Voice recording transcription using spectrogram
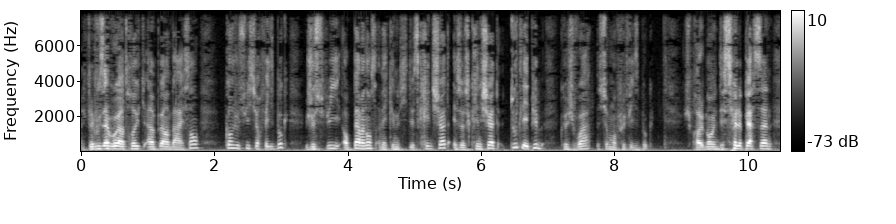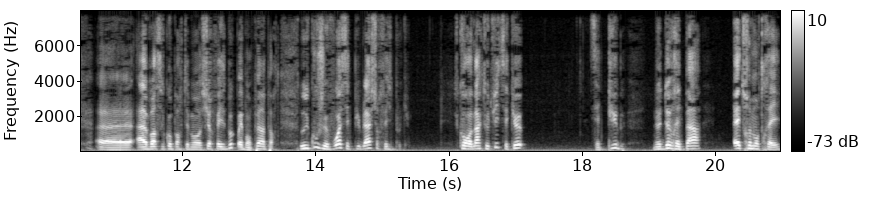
je vais vous avouer un truc un peu embarrassant. Quand je suis sur Facebook, je suis en permanence avec un outil de screenshot et je screenshot toutes les pubs que je vois sur mon flux Facebook. Je suis probablement une des seules personnes euh, à avoir ce comportement sur Facebook, mais bon, peu importe. Du coup, je vois cette pub-là sur Facebook. Ce qu'on remarque tout de suite, c'est que cette pub ne devrait pas être montrée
